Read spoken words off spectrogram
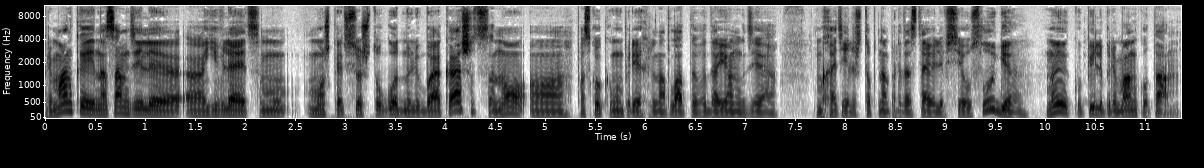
Приманкой на самом деле э, является, можно сказать, все что угодно, любая кашица, но э, поскольку мы приехали на платный водоем, где мы хотели, чтобы нам предоставили все услуги, мы купили приманку там.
